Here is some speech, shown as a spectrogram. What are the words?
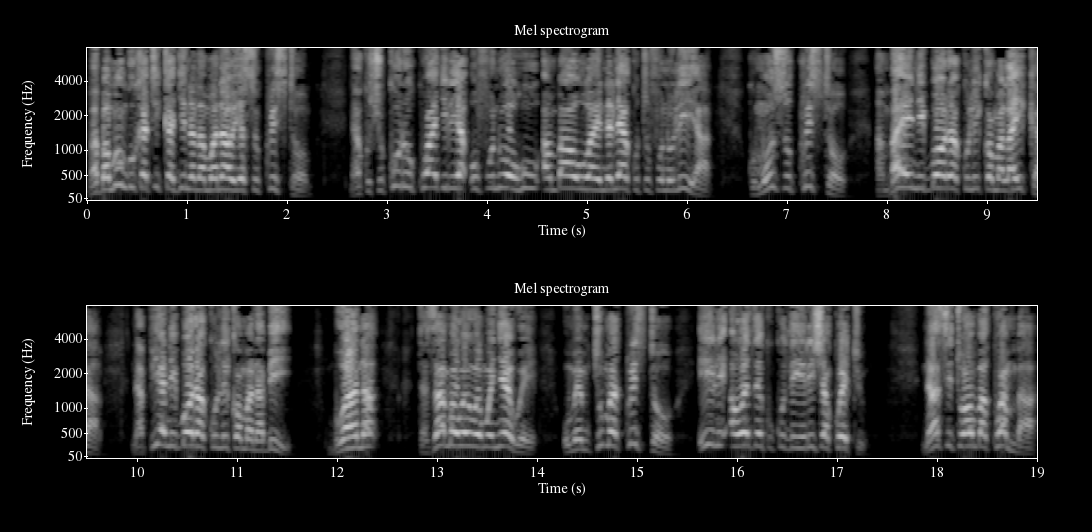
Baba mungu katika jina la mwanao yesu kristo na kushukuru kwa ajili ya ufunuo huu ambao waendelea kutufunulia kumuhusu kristo ambaye ni bora kuliko malaika na pia ni bora kuliko manabii. Bwana tazama wewe mwenyewe umemtuma kristo ili aweze kukudhihirisha kwetu. Nasi twaomba kwamba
